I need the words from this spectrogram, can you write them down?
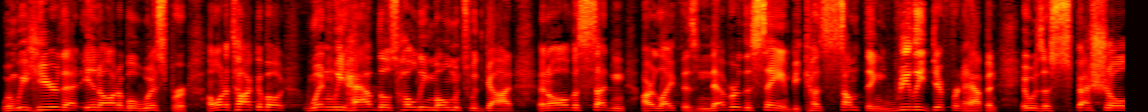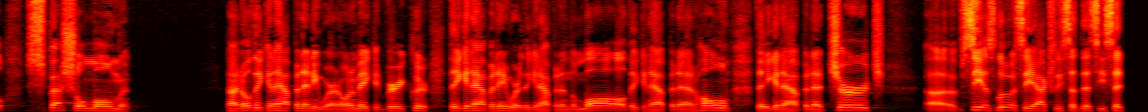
When we hear that inaudible whisper, I want to talk about when we have those holy moments with God and all of a sudden our life is never the same because something really different happened. It was a special, special moment. Now, I know they can happen anywhere, and I want to make it very clear. They can happen anywhere. They can happen in the mall, they can happen at home, they can happen at church. Uh, C.S. Lewis, he actually said this. He said,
